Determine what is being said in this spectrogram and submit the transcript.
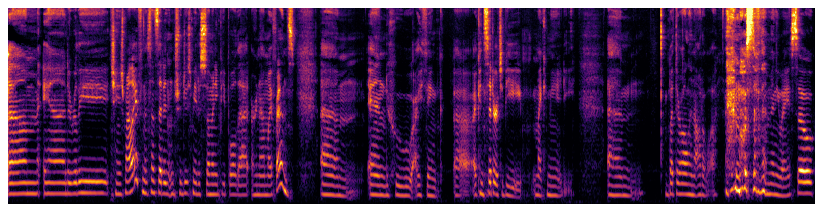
Um, and it really changed my life in the sense that it introduced me to so many people that are now my friends, um, and who I think uh, I consider to be my community. Um, but they're all in Ottawa, most of them anyway. So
